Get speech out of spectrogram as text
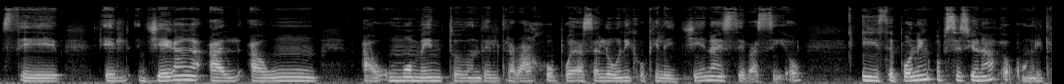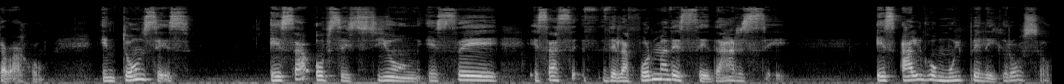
Se, llegan a, un, a un momento donde el trabajo puede ser lo único que le llena ese vacío y se ponen obsesionados con el trabajo. Entonces, esa obsesión, ese, esa, de la forma de sedarse, es algo muy peligroso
